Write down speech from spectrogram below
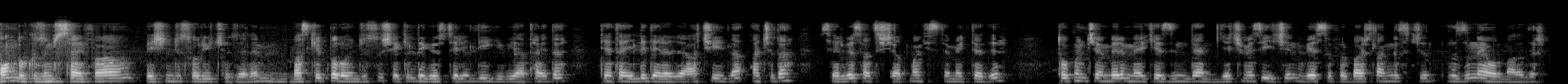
19. sayfa 5. soruyu çözelim. Basketbol oyuncusu şekilde gösterildiği gibi yatayda teta 50 derece açıyla açıda serbest atış yapmak istemektedir. Topun çemberin merkezinden geçmesi için V0 başlangıç hızı ne olmalıdır?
